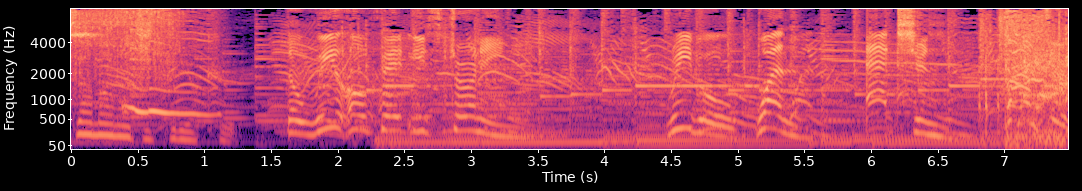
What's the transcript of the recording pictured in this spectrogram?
様の実力 The wheel of fate is turning Rebel 1 Action Counter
